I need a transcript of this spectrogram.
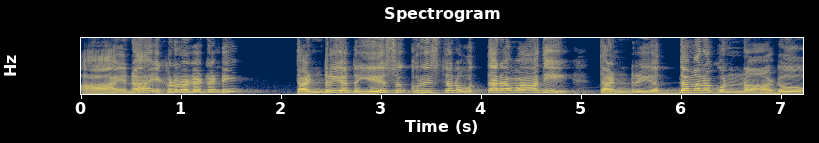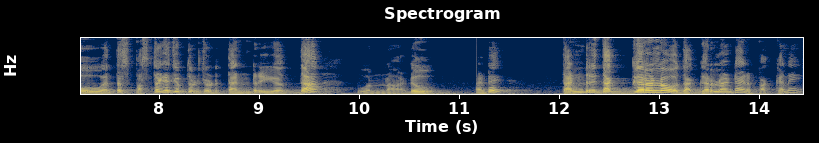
ఆయన ఎక్కడున్నాడటండి? తండ్రి యొద్ద యేసుక్రీస్తును ఉత్తరవాది తండ్రి యొద్ద మనకున్నాడు. ఎంత స్పష్టంగా చెప్తున్నాడు చూడు. తండ్రి యొద్ద ఉన్నాడు. అంటే తండ్రి దగ్గరలో దగ్గరలో అంటే ఆయన పక్కనే.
